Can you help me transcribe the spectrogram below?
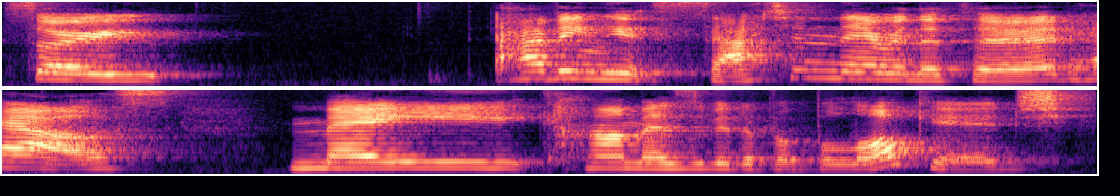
So having Saturn there in the third house may come as a bit of a blockage.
